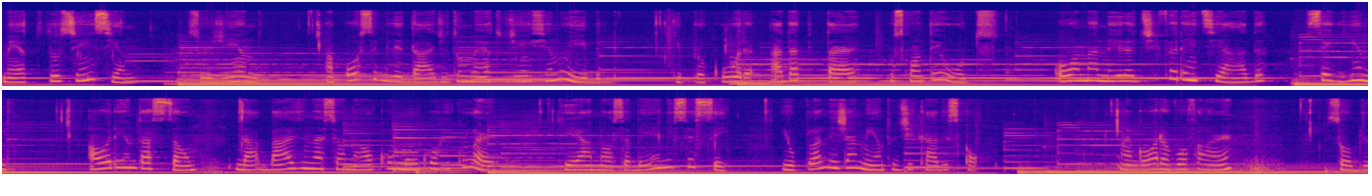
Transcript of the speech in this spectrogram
métodos de ensino, surgindo a possibilidade do método de ensino híbrido, que procura adaptar os conteúdos ou a maneira diferenciada, seguindo a orientação da Base Nacional Comum Curricular, que é a nossa BNCC, e o planejamento de cada escola. Agora eu vou falar sobre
